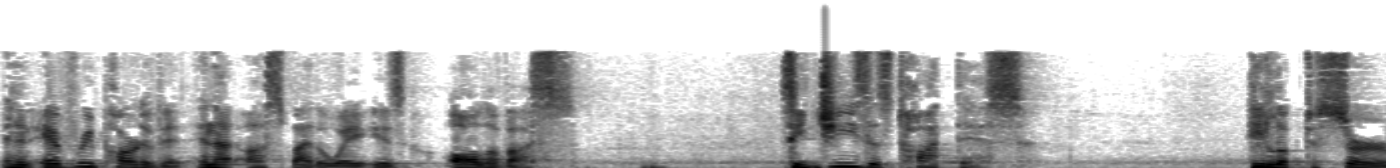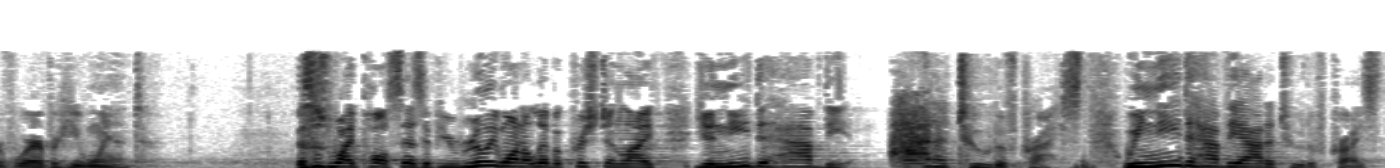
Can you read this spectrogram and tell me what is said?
And in every part of it, and that us, by the way, is all of us. See, Jesus taught this. He looked to serve wherever he went. This is why Paul says if you really want to live a Christian life, you need to have the attitude of Christ. We need to have the attitude of Christ.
